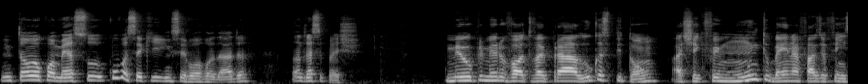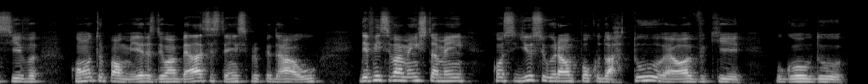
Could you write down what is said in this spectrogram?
Então eu começo com você que encerrou a rodada, André Cipreste. Meu primeiro voto vai para Lucas Piton. Achei que foi muito bem na fase ofensiva contra o Palmeiras, deu uma bela assistência para o Pedro Raul. Defensivamente também conseguiu segurar um pouco do Arthur. É óbvio que o gol do,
